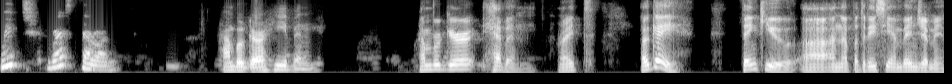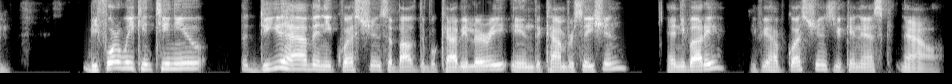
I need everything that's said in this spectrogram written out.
Which restaurant? Hamburger Heaven. Hamburger heaven, right? Okay, thank you, uh, Ana Patricia and Benjamin. Before we continue, do you have any questions about the vocabulary in the conversation? Anybody? If you have questions, you can ask now.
